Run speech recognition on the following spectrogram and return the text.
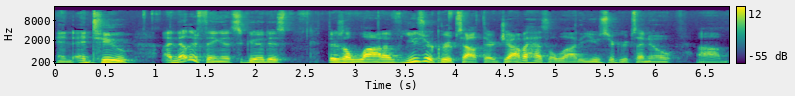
And, and two, another thing that's good is there's a lot of user groups out there. Java has a lot of user groups. I know um,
